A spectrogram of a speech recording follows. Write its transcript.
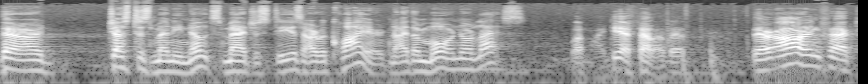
There are just as many notes, Majesty, as are required, neither more nor less. Well, my dear fellow, there, there are, in fact,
